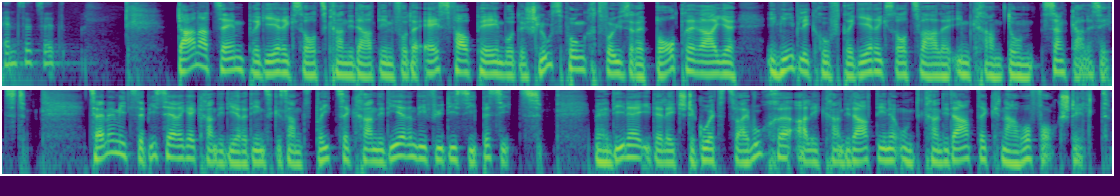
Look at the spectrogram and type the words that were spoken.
NZZ. Dana Zemp, Regierungsratskandidatin der SVP, wo der Schlusspunkt unserer Porträtreihe im Hinblick auf die Regierungsratswahlen im Kanton St. Gallen setzt. Zusammen mit den bisherigen kandidieren insgesamt 13 Kandidierende für die sieben Sitze. Wir haben Ihnen in den letzten gut zwei Wochen alle Kandidatinnen und Kandidaten genauer vorgestellt.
